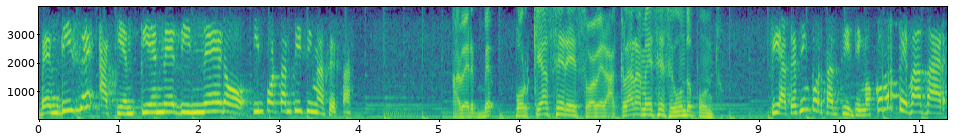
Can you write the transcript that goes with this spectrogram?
Bendice a quien tiene dinero. Importantísima, César. A ver, ¿por qué hacer eso? A ver, aclárame ese segundo punto. Fíjate, es importantísimo. ¿Cómo te va a dar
